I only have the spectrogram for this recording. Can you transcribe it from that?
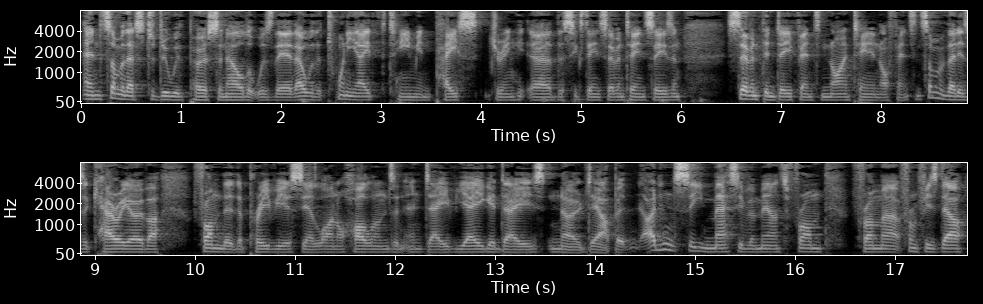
And some of that's to do with personnel that was there. They were the 28th team in pace during uh, the 16-17 season, seventh in defense, 19 in offense. And some of that is a carryover from the, the previous you know, Lionel Hollins and, and Dave Joerger days, no doubt. But I didn't see massive amounts from, from, uh, from Fizdale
